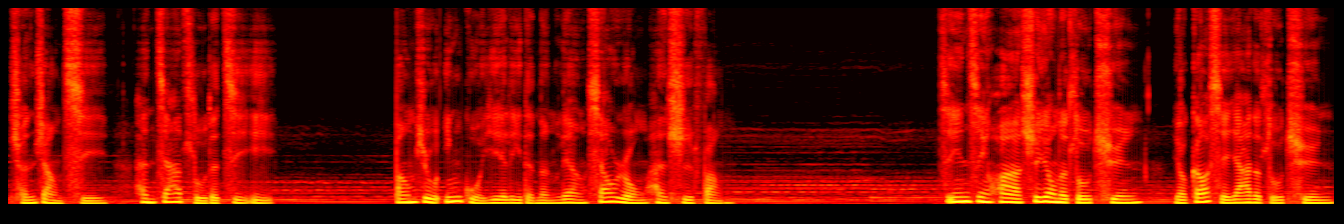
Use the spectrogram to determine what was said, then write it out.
成长期和家族的记忆，帮助因果业力的能量消融和释放。基因净化适用的族群有高血压的族群、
